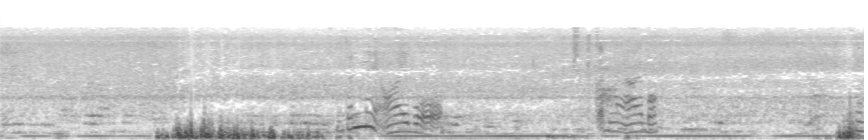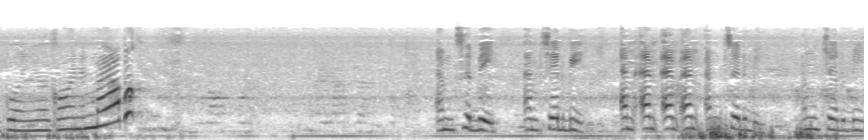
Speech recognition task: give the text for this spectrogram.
bed. Look at eyeball. At my eyeball. You're going, you're going in my eyeball. M to B, M to B, M M M M M to B, M to B,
